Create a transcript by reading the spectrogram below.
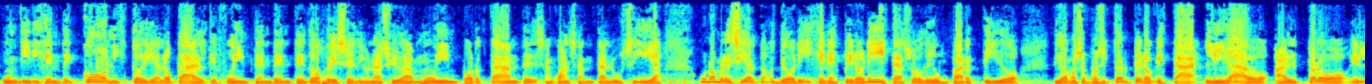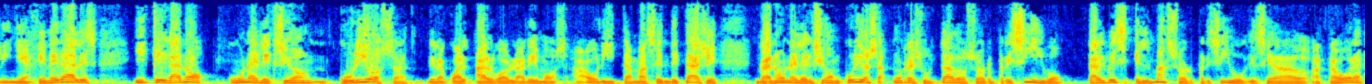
un dirigente con historia local, que fue intendente dos veces de una ciudad muy importante, de San Juan, Santa Lucía, un hombre cierto de orígenes peronistas o de un partido, digamos, opositor, pero que está ligado al PRO en líneas generales y que ganó una elección curiosa, de la cual algo hablaremos ahorita más en detalle, ganó una elección curiosa, un resultado sorpresivo, tal vez el más sorpresivo que se ha dado hasta ahora,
